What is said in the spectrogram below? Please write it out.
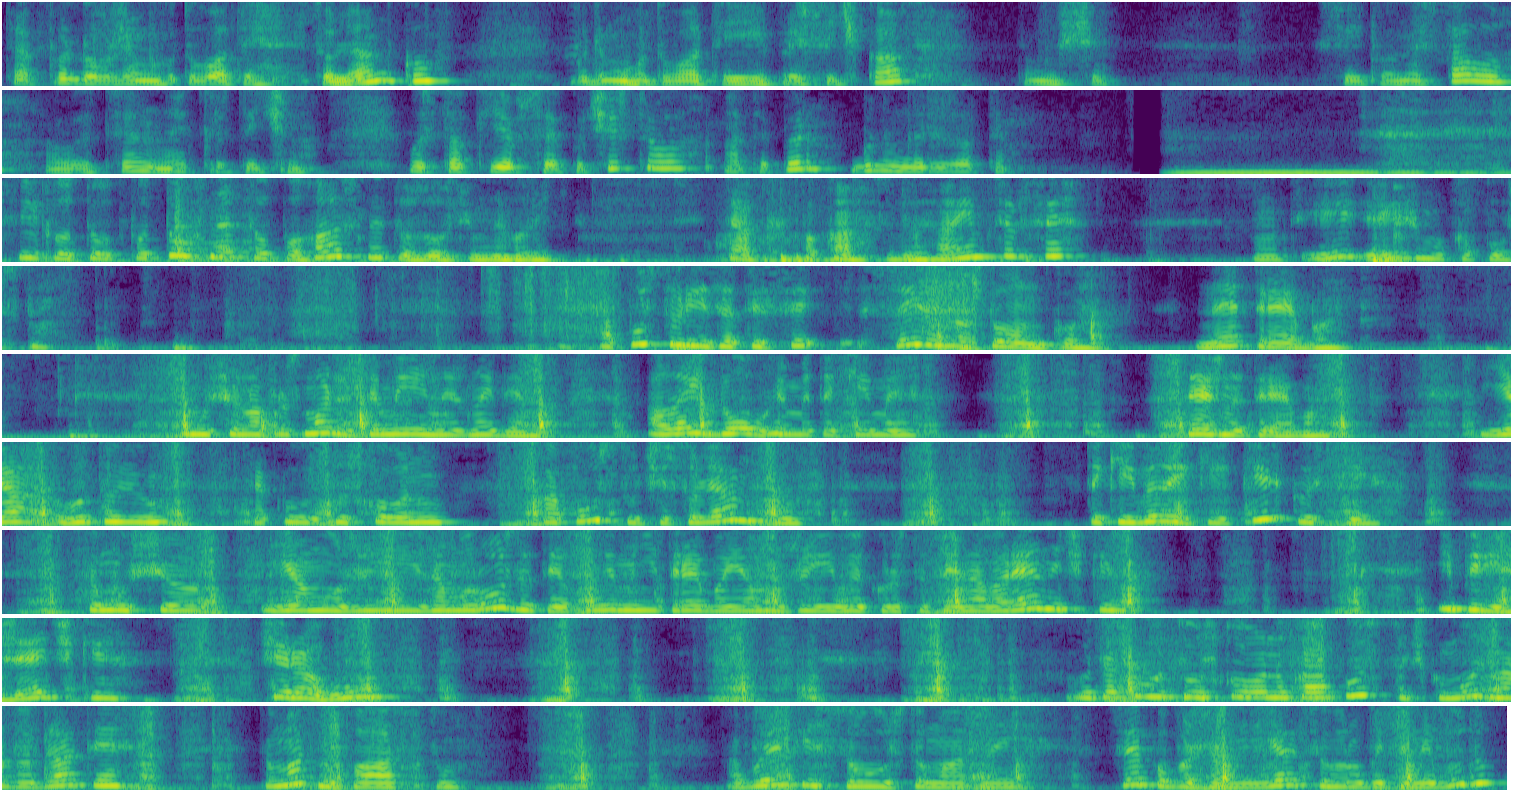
Так, продовжуємо готувати солянку. Будемо готувати її при свічках, тому що світла не стало, але це не критично. Ось так я все почистила, а тепер будемо нарізати. Світло тут потухне, то погасне, то зовсім не горить. Так, поки здвигаємо це все. От, і ріжемо капусту. Капусту різати сильно тонко не треба. Тому що вона просмажиться, ми її не знайдемо. Але й довгими такими теж не треба. Я готую таку тушковану капусту чи солянку в такій великій кількості, тому що я можу її заморозити, а коли мені треба, я можу її використати на варенички, і пиріжечки, чи рагу. У таку тушковану капусточку можна додати томатну пасту або якийсь соус томатний. Це по бажанню. Я цього робити не буду,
